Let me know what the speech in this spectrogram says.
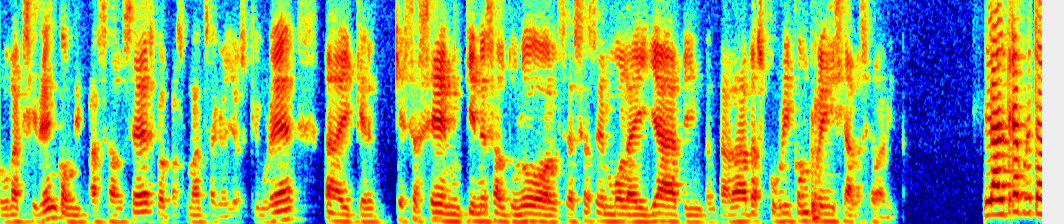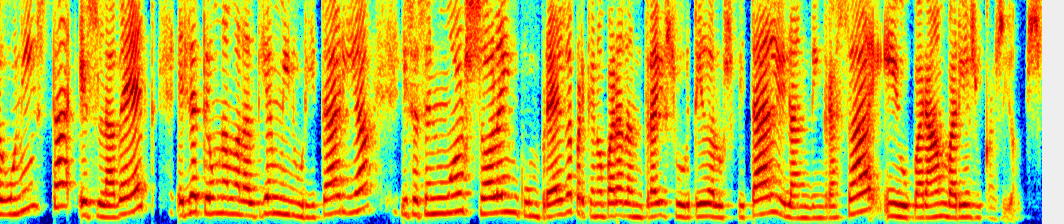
d'un accident, com li passa al Cesc, el personatge que jo escriuré, eh, i què, què se sent, quin és el dolor, el Cesc se sent molt aïllat i intentarà descobrir com reiniciar la seva vida. L'altra protagonista és la Beth. Ella té una malaltia minoritària i se sent molt sola i incompresa perquè no para d'entrar i sortir de l'hospital i l'han d'ingressar i d'operar en diverses ocasions.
